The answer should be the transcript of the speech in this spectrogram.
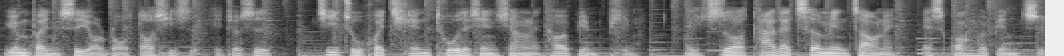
原本是有 lordosis，也就是脊柱会前凸的现象呢，它会变平，也是说它在侧面照呢 X 光会变直。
